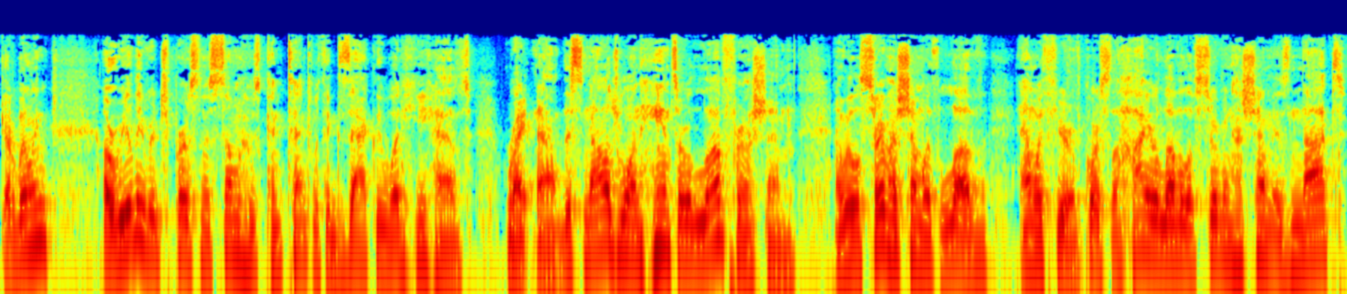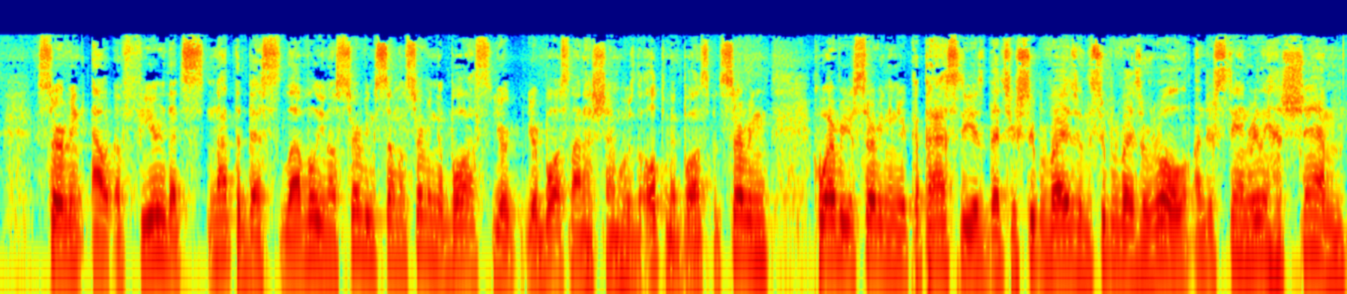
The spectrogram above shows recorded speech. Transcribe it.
God willing, a really rich person is someone who's content with exactly what he has right now. This knowledge will enhance our love for Hashem, and we will serve Hashem with love and with fear. Of course, the higher level of serving Hashem is not serving out of fear. That's not the best level. You know, serving someone, serving a boss, your your boss, not Hashem, who is the ultimate boss, but serving whoever you're serving in your capacity is that's your supervisor, the supervisor role. Understand, really, Hashem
